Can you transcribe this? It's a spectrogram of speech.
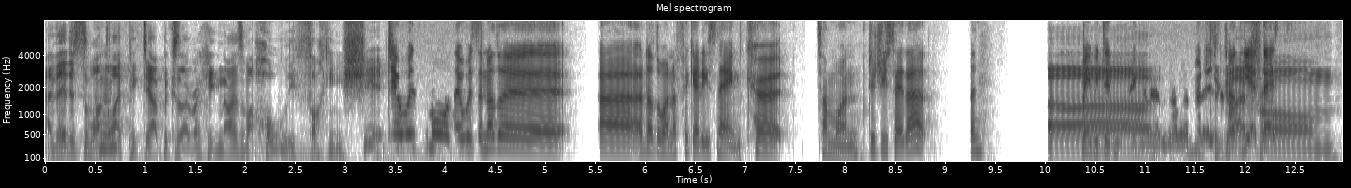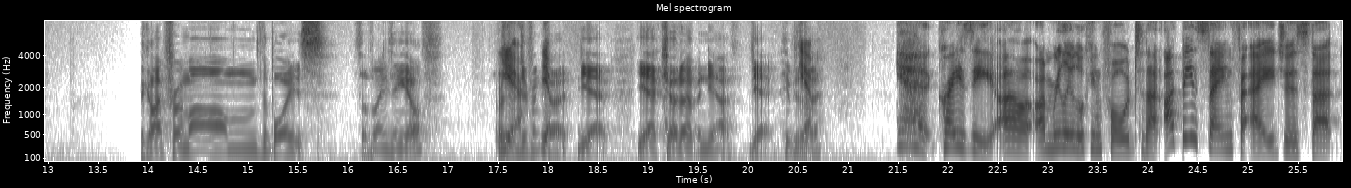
And they're just the ones Mm-hmm. I picked out because I recognize. I'm like, holy fucking shit. There was more. There was another, uh, another one. I forget his name. Kurt. Someone. Did you say that? Maybe didn't Uh, figure out that one, but it's the guy another, yeah, from the guy from um the boys. Is that the you thinking of? Or Yeah, a different yep. Kurt? Yeah, yeah, Kurt Urban. Yeah, yeah, he was Yep. there. Yeah, crazy. Uh, I'm really looking forward to that. I've been saying for ages that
